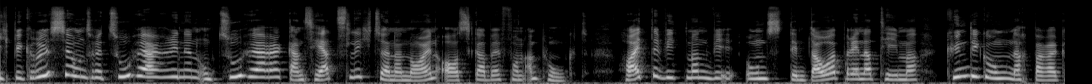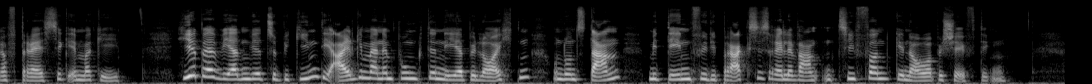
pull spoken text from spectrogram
Ich begrüße unsere Zuhörerinnen und Zuhörer ganz herzlich zu einer neuen Ausgabe von Am Punkt. Heute widmen wir uns dem Dauerbrenner-Thema Kündigung nach 30 MAG. Hierbei werden wir zu Beginn die allgemeinen Punkte näher beleuchten und uns dann mit den für die Praxis relevanten Ziffern genauer beschäftigen.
